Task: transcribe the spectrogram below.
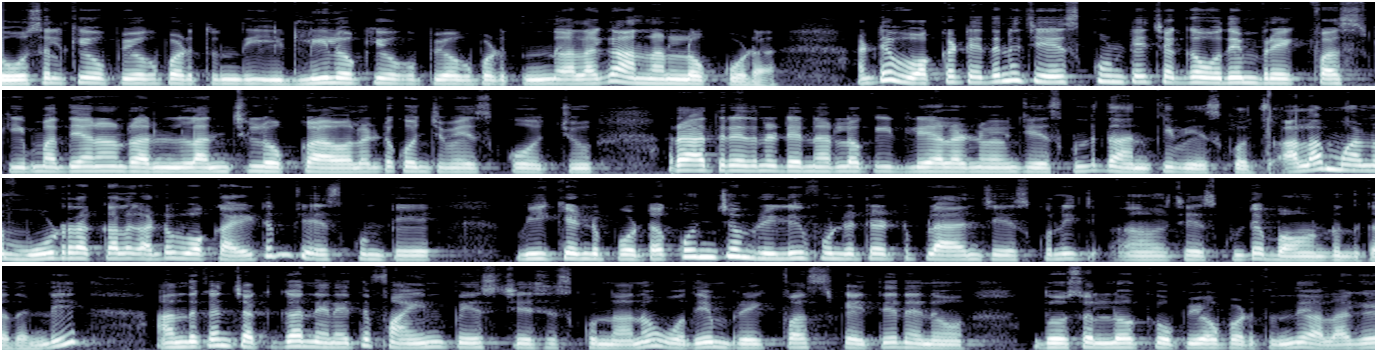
దోశలకి ఉపయోగపడుతుంది ఇడ్లీలోకి ఉపయోగపడుతుంది అలాగే అన్నంలో కూడా. అంటే ఒకటి ఏదైనా చేసుకుంటే చక్కగా ఉదయం బ్రేక్ఫాస్ట్కి మధ్యాహ్నం రన్ లంచ్లో కావాలంటే కొంచెం వేసుకోవచ్చు. రాత్రి ఏదైనా డిన్నర్లోకి ఇడ్లీ అలాంటివి ఏమైనా చేసుకుంటే దానికి వేసుకోవచ్చు. అలా మనం మూడు రకాలుగా అంటే ఒక ఐటెం చేసుకుంటే వీకెండ్ పూట కొంచెం రిలీఫ్ ఉండేటట్టు ప్లాన్ చేసుకుని చేసుకుంటే బాగుంటుంది కదండి. అందుకని చక్కగా నేనైతే ఫైన్ పేస్ట్ చేసేసుకున్నాను. ఉదయం బ్రేక్ఫాస్ట్కి అయితే నేను దోశల్లోకి ఉపయోగపడుతుంది. అలాగే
